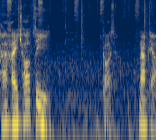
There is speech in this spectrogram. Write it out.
ถ้าใครชอบ4ก็นำแถว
